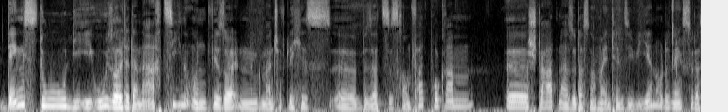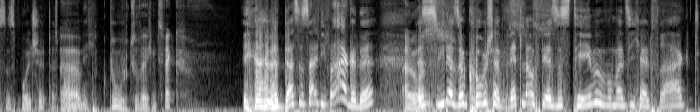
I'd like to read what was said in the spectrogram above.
Denkst du, die EU sollte danach ziehen und wir sollten ein gemeinschaftliches äh, besatztes Raumfahrtprogramm äh, starten, also das nochmal intensivieren, oder denkst du, das ist Bullshit? Das brauchen wir Äh, nicht. du, zu welchem Zweck? Ja, das ist halt die Frage, ne? Also, Das ist wieder so ein komischer Wettlauf der Systeme, wo man sich halt fragt,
